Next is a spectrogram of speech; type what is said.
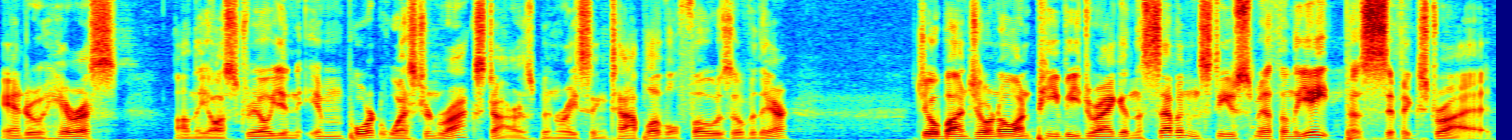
Andrew Harris on the Australian import. Western Rockstar has been racing top level foes over there. Joe Bongiorno on PV Dragon the 7 and Steve Smith on the 8 Pacific Stride.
